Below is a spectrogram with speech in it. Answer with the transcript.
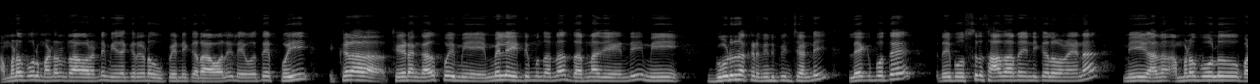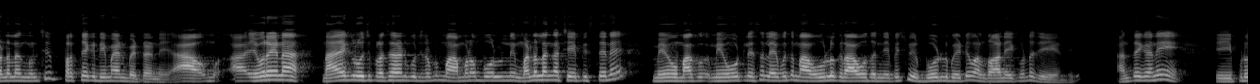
అమనబోలు మండలం రావాలంటే మీ దగ్గర కూడా ఉప ఎన్నిక రావాలి. లేకపోతే పోయి ఇక్కడ చేయడం కాదు. పోయి మీ ఎమ్మెల్యే ఇంటి ముందన్న ధర్నా చేయండి. మీ గూడును అక్కడ వినిపించండి. లేకపోతే రేపు వస్తున్న సాధారణ ఎన్నికల్లోనైనా మీ అమ్మనబోలు మండలం గురించి ప్రత్యేక డిమాండ్ పెట్టండి. ఎవరైనా నాయకులు వచ్చి ప్రచారానికి వచ్చినప్పుడు మా అమ్మనబోలుని మండలంగా చేపిస్తేనే మేము మాకు మేము ఓట్లు వేస్తాం లేకపోతే మా ఊళ్ళోకి రావద్దని చెప్పేసి మీరు బోర్డులు పెట్టి వాళ్ళని రానియకుండా చేయండి. అంతేగాని ఇప్పుడు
